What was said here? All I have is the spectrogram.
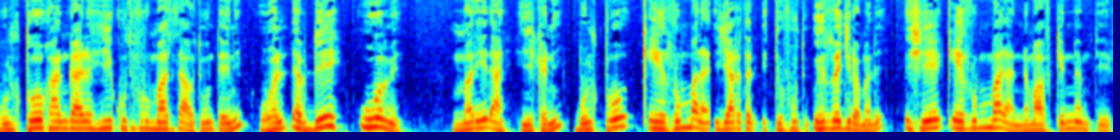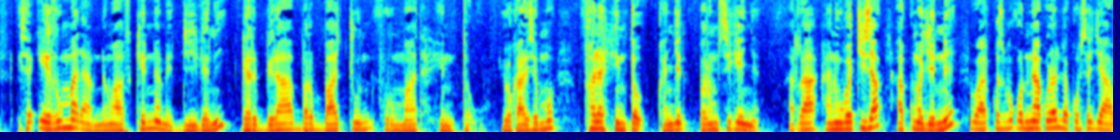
bultoo kaan gaa'ela hiikuutu furmaata ta'a utuu hin ta'in wal dhabdee uumame mareedhaan hiikanii bultoo qeerrummaadhaan ijaarratan itti fuutu irra jira malee ishee qeerrummaadhaan namaaf kennamteef isa qeerrummaadhaaf namaaf kenname diiganii garbiraa barbaachuun furmaata hin ta'u yookaanis immoo fala hin ta'u kan jedhu barumsi keenya. har'aa kan hubachiisa akkuma jenne Maarqos boqonnaa kudhan lakkoofsa ja'a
